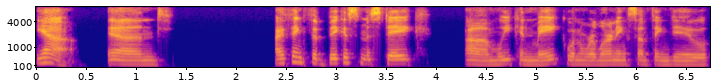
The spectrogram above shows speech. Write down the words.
yeah, and I think the biggest mistake um, we can make when we're learning something new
